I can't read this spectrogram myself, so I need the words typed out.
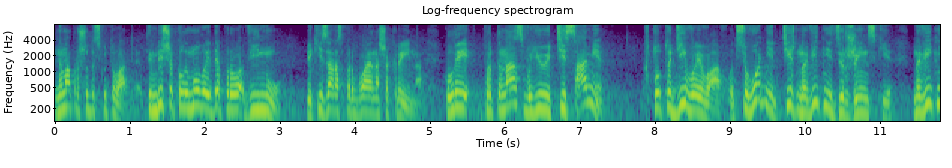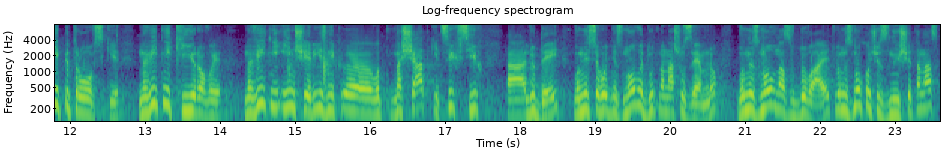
нема про що дискутувати. Тим більше, коли мова йде про війну, в якій зараз перебуває наша країна, коли проти нас воюють ті самі. Хто тоді воював? От сьогодні ті ж новітні Дзержинські, новітні Петровські, новітні Кірови, новітні інші різні е, от, нащадки цих всіх людей. Вони сьогодні знову йдуть на нашу землю. Вони знов нас вбивають, вони знов хочуть знищити нас.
